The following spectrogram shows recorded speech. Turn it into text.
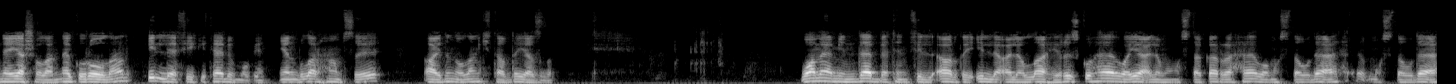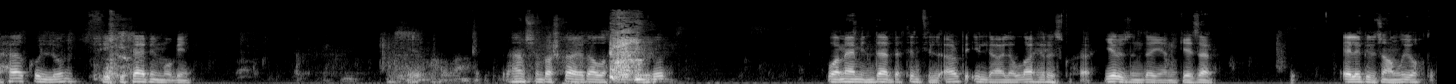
nə yaş olan, nə quru olan illə fi kitabin mubin. Yəni bunlar hamısı aydın olan kitabda yazılıb. Və mə min dəbbətin fil ardı illə aləllahi rizquhə və ya'lamu mustaqarraha və mustawda'aha kullun fi kitabin mubin. Həmçinin başqa ayədə Allah buyurur: "Və mə min dəbbətin fil ardı illə aləllahi rizquhə." Yer üzündə, yəni gəzən elə bir canlı yoxdur,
